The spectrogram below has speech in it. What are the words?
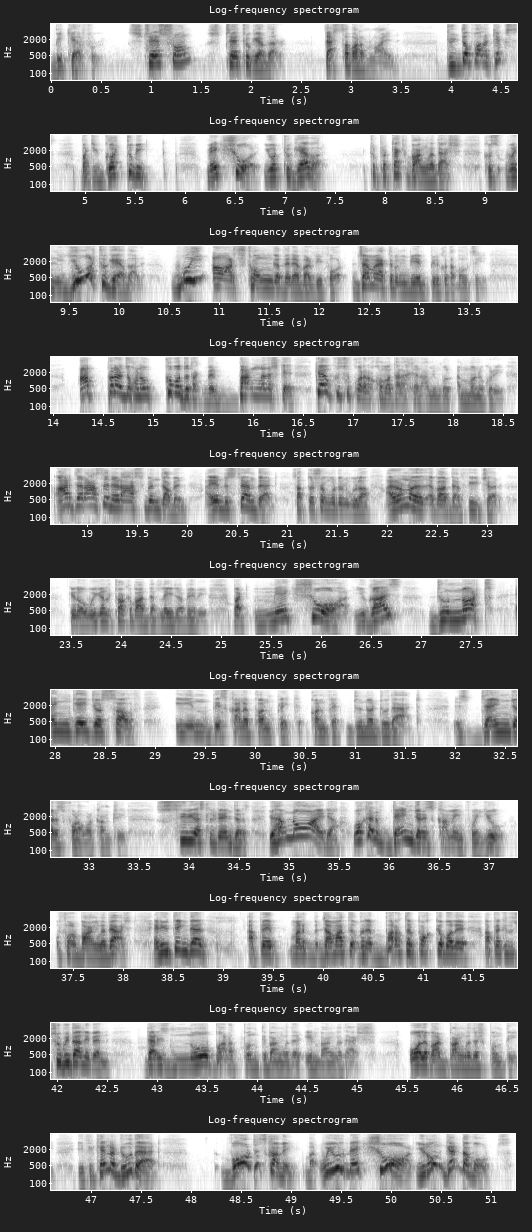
Be careful. Stay strong, stay together. That's the bottom line. Do the politics, but you got to be make sure you're together to protect Bangladesh. Because when you are together, we are stronger than ever before. Jamaat এবং বিএনপির কথা বলছি আপনারা যখন ঐক্যবদ্ধ থাকবেন বাংলাদেশকে কেউ কিছু করার ক্ষমতা রাখেন আমি বল- আমি মনে করি আর যারা আছেন এরা আসবেন যাবেন আই আন্ডারস্ট্যান্ড দ্যাট ছাত্র সংগঠনগুলো I don't know about the future you know we're going to talk about that later maybe but make sure you guys do not engage yourself in this kind of conflict conflict do not do that it's dangerous for our country seriously dangerous you have no idea what kind of danger is coming for you for bangladesh and you think that আপনি মানে জামাত মানে ভারতের পক্ষে বলে আপনি কিন্তু সুবিধা নেবেন there is no ভারতপন্থী Bangladesh in Bangladesh all about Bangladesh Ponti. If you cannot do that, vote is coming, but we will make sure you don't get the votes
